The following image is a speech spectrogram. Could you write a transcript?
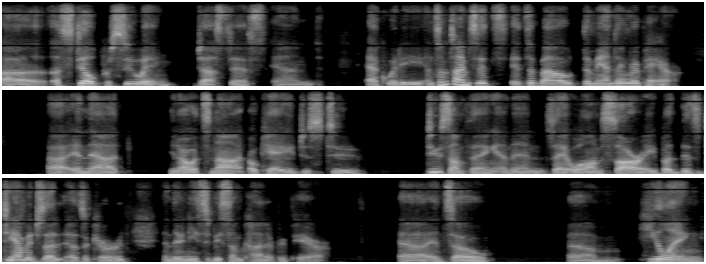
uh, a still pursuing justice and equity. And sometimes it's it's about demanding repair, uh, in that you know it's not okay just to do something and then say, well, I'm sorry, but there's damage that has occurred, and there needs to be some kind of repair. Uh, and so, um, healing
